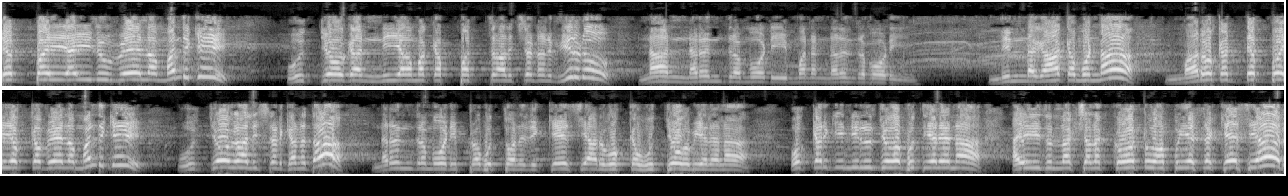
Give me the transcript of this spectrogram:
డెబ్బై ఐదు వేల మందికి ఉద్యోగ నియామక పత్రాలు ఇచ్చినటువంటి వీరుడు నా నరేంద్ర మోడీ మన నరేంద్ర మోడీ. నిన్నగాక మొన్న మరొక డెబ్బై ఒక్క వేల మందికి ఉద్యోగాలు ఇచ్చిన ఘనత నరేంద్ర మోడీ ప్రభుత్వం అనేది. కేసీఆర్ ఒక్క ఉద్యోగం ఇయ్యలేనా? ఒక్కరికి నిరుద్యోగ బుద్ధి ఇయ్యలేనా ఐదు లక్షల కోట్లు అప్పు చేసిన కేసీఆర్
